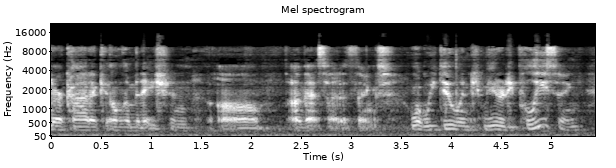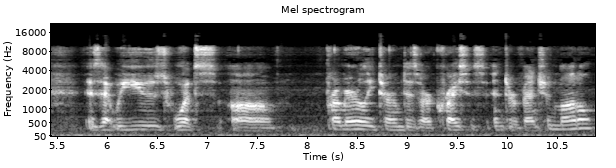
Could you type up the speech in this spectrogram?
narcotic elimination um, on that side of things. What we do in community policing is that we use what's um, primarily termed as our crisis intervention model.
